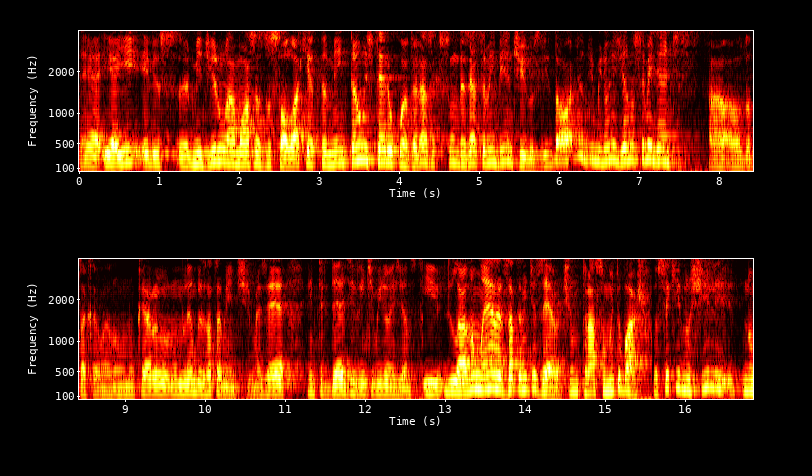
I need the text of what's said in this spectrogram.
É, e aí eles eh, mediram amostras do Sol lá, que é também tão estéreo quanto. Aliás, que são desertos também bem antigos. E da ordem de milhões de anos semelhantes a- aos do Atacama. Eu não, não quero, não me lembro exatamente, mas é entre 10 e 20 milhões de anos. E lá não era exatamente zero, tinha um traço muito baixo. Eu sei que no Chile, não,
